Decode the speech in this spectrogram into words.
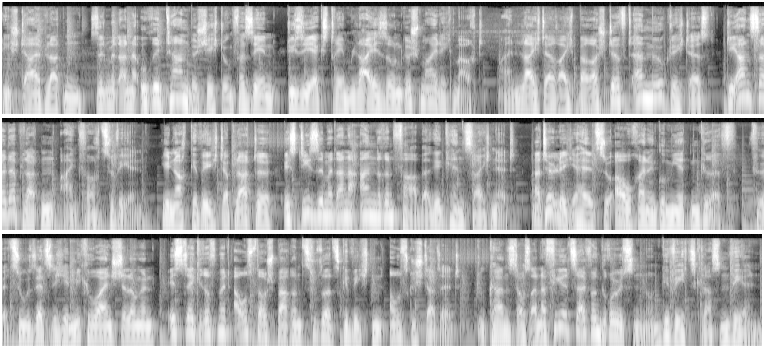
Die Stahlplatten sind mit einer Urethanbeschichtung versehen, die sie extrem leise und geschmeidig macht. Ein leicht erreichbarer Stift ermöglicht es, die Anzahl der Platten einfach zu wählen. Je nach Gewicht der Platte ist diese mit einer anderen Farbe gekennzeichnet. Natürlich erhältst du auch einen gummierten Griff. Für zusätzliche Mikroeinstellungen ist der Griff mit austauschbaren Zusatzgewichten ausgestattet. Du kannst aus einer Vielzahl von Größen und Gewichtsklassen wählen.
